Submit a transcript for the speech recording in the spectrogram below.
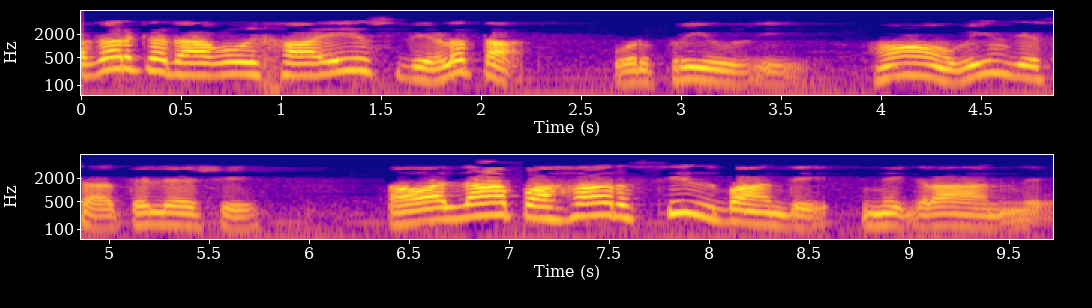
اگر که داغوی خایس دی لتا ورپریوزی ها وینځي ساتل شي أو الله په هر سیز باندې نگران دی.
